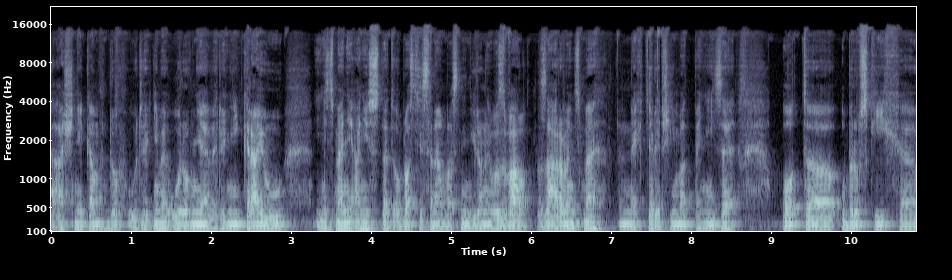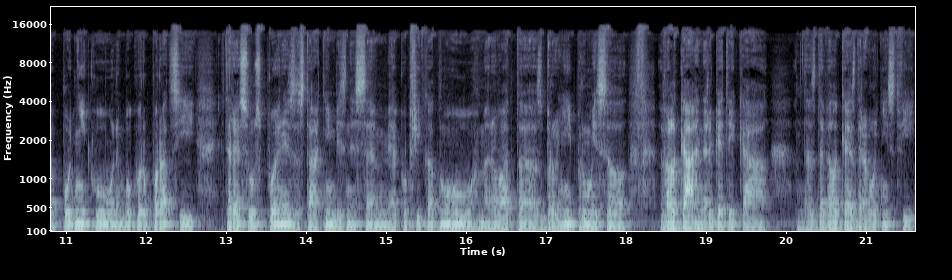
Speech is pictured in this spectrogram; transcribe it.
až někam do do, řekněme, úrovně vedení krajů. Nicméně ani z této oblasti se nám vlastně nikdo neozval. Zároveň jsme nechtěli přijímat peníze od eh, obrovských eh, podniků nebo korporací, které jsou spojeny se státním biznesem. Jako příklad mohu jmenovat eh, zbrojní průmysl, velká energetika, zde velké zdravotnictví.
